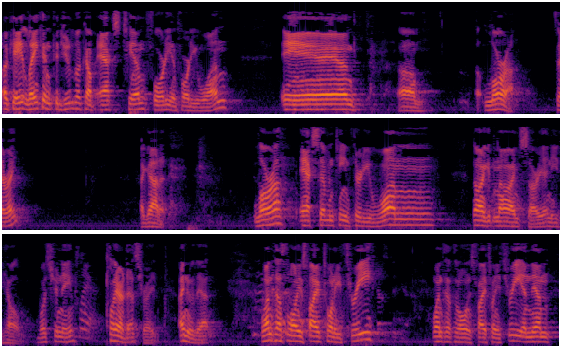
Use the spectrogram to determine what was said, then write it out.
okay, Lincoln, could you look up Acts 10, 40 and 41? And um, Laura, is that right? I got it. Laura, Acts 17, 31. No, I, no, I'm sorry. I need help. What's your name? Claire. Claire, that's right. I knew that. 1 Thessalonians 5.23. 1 Thessalonians 5.23. And then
